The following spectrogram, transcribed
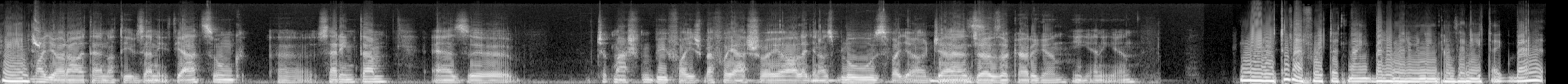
Helyes. Magyar alternatív zenét játszunk, uh, szerintem. Ez uh, csak más bűfa is befolyásolja, legyen az blues, vagy a jazz. Jazz akár, igen. Igen, igen. Mielőtt tovább folytatnánk, belemerülnénk a zenétekbe,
